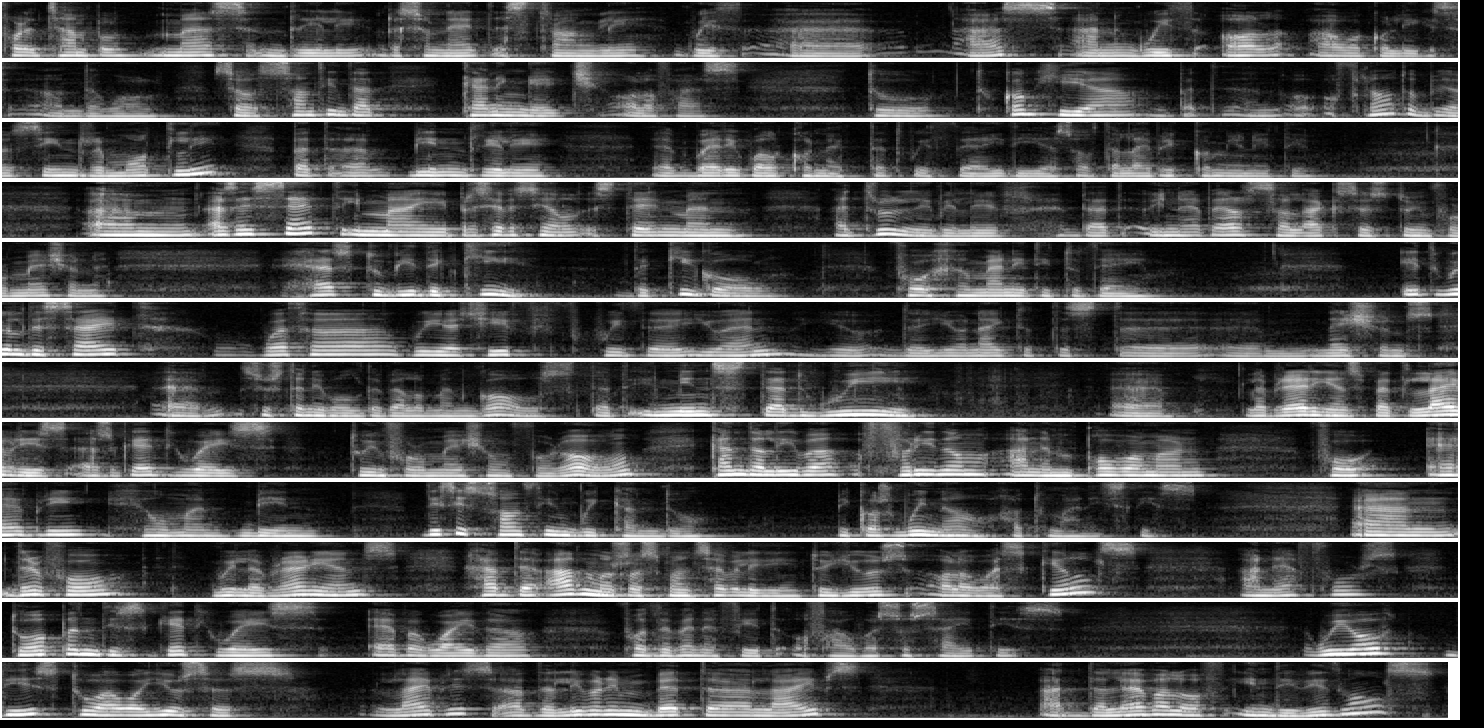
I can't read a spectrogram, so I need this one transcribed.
for example, must really resonate strongly with uh, us and with all our colleagues on the world. So something that can engage all of us to, to come here, but um, of not uh, seen remotely, but uh, being really uh, very well connected with the ideas of the library community. Um, as I said in my presidential statement, I truly believe that universal access to information has to be the key, the key goal for humanity today. It will decide whether we achieve with the UN, the United uh, um, Nations um, Sustainable Development Goals, that it means that we, uh, librarians, but libraries as gateways to information for all, can deliver freedom and empowerment for every human being. This is something we can do because we know how to manage this. And therefore, we librarians have the utmost responsibility to use all our skills and efforts to open these gateways ever wider for the benefit of our societies. We owe this to our users. Libraries are delivering better lives at the level of individuals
